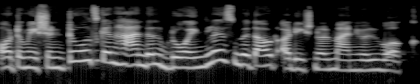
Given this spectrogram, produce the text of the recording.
Automation tools can handle growing lists without additional manual work.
